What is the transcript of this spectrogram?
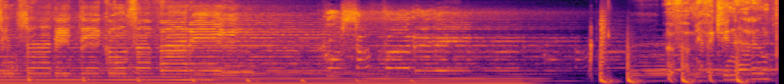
senza di te cosa farei? Cosa farei? Fammi avvicinare un po'.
